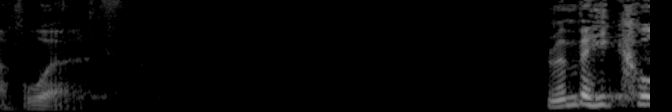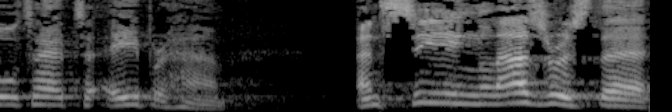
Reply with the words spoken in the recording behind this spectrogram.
of worth. Remember, he calls out to Abraham, and seeing Lazarus there,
